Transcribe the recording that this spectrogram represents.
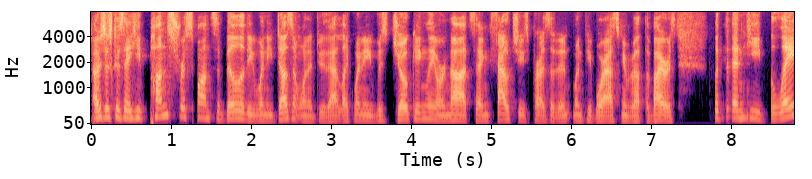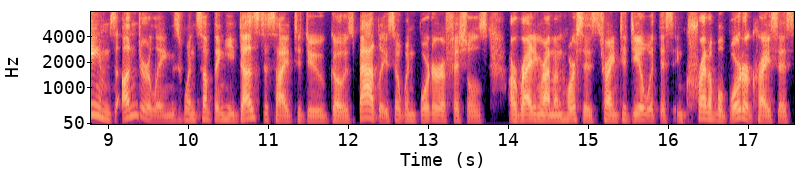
I was just going to say he punts responsibility when he doesn't want to do that, like when he was jokingly or not saying Fauci's president when people were asking about the virus. But then he blames underlings when something he does decide to do goes badly. So when border officials are riding around on horses trying to deal with this incredible border crisis,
